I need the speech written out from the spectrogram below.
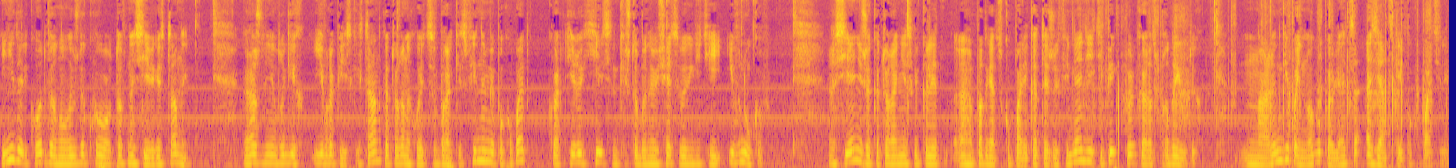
и недалеко от горнолыжных курортов на севере страны. Граждане других европейских стран, которые находятся в браке с финнами, покупают квартиры в Хельсинки, чтобы навещать своих детей и внуков. Россияне же, которые несколько лет э, подряд скупали коттеджи в Финляндии, теперь только распродают их. На рынке понемногу появляются азиатские покупатели.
